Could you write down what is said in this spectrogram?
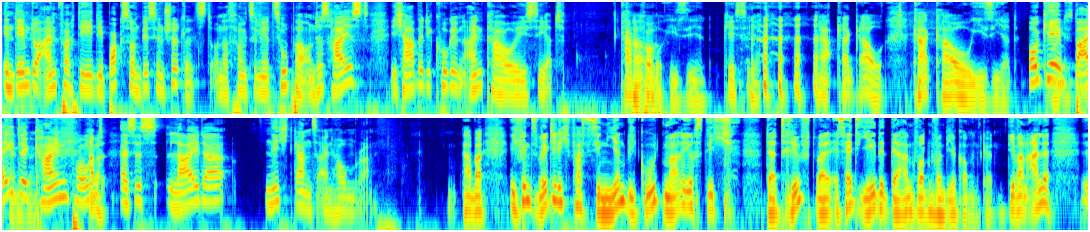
indem du einfach die, die Box so ein bisschen schüttelst. Und das funktioniert super. Und das heißt, ich habe die Kugeln einkaoisiert. Kakaoisiert. Kakaoisiert. ja. Kakao. Kakaoisiert. Okay, beide kein Punkt. Aber- es ist leider nicht ganz ein Home Run. Aber ich find's wirklich faszinierend, wie gut Marius dich da trifft, weil es hätte jede der Antworten von dir kommen können. Die waren alle, äh,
